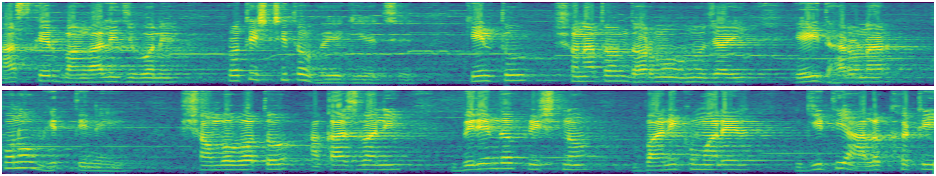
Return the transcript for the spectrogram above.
আজকের বাঙালি জীবনে প্রতিষ্ঠিত হয়ে গিয়েছে। কিন্তু সনাতন ধর্ম অনুযায়ী এই ধারণার কোনো ভিত্তি নেই। সম্ভবত আকাশবাণী বীরেন্দ্র কৃষ্ণ বাণীকুমারের গীতি আলক্ষ্যটি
